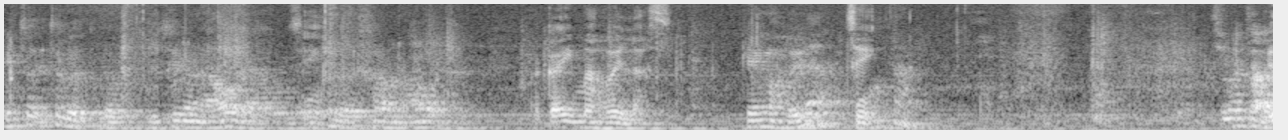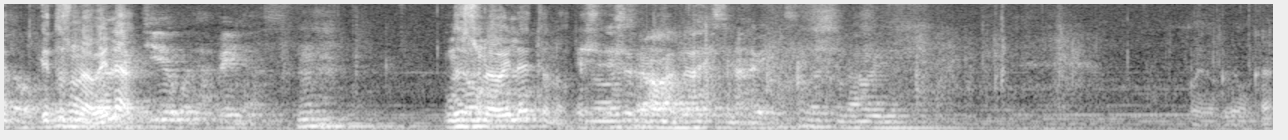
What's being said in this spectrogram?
Esto, esto lo, lo pusieron ahora, Sí. esto lo dejaron ahora. Acá hay más velas. ¿Qué hay más vela? Sí. Encima estaba ¿Esto- es una vela? Vestido con las velas. ¿No es una vela esto? No. Es- No, eso no, una- no es una vela. Eso no es una vela. Bueno, creo que acá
